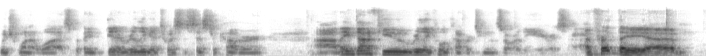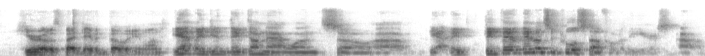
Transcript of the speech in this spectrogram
which one it was, but they did a really good Twisted Sister cover. Uh, they've done a few really cool cover tunes over the years. I've heard the uh, Heroes by David Bowie one. Yeah, they did. They've done that one. So um, yeah, they they they they've done some cool stuff over the years. Um,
